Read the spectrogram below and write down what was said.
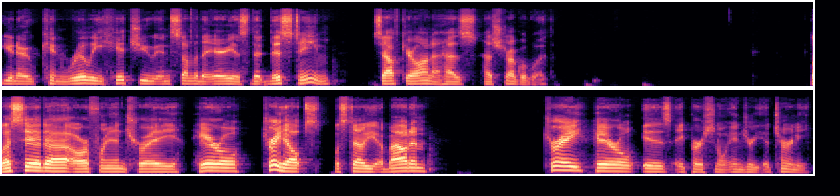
you know, can really hit you in some of the areas that this team, South Carolina, has has struggled with. Let's hit uh, our friend Trey Harrell. Trey helps. Let's tell you about him. Trey Harrell is a personal injury attorney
